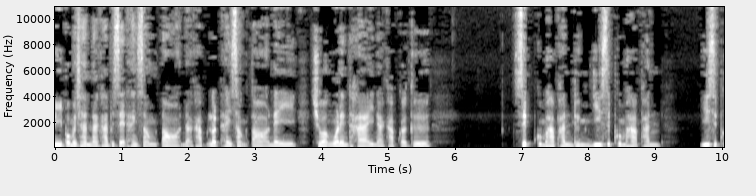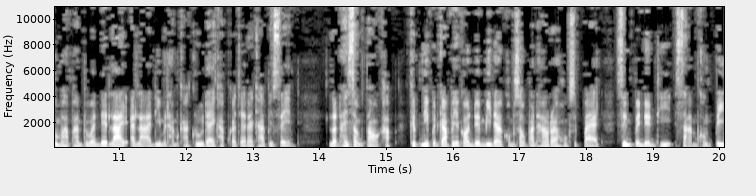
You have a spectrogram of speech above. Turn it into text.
มีโปรโมชั่นราคาพิเศษให้ 2 ต่อนะครับลดให้ 2 ต่อในช่วงวาเลนไทน์นะครับก็คือ 10 กุมภาพันธ์ถึง 20 กุมภาพันธ์ 20 กุมภาพันธ์เป็นวันเดทไลน์อดไลน์อดีมาทำค่าครูได้ครับ ก็จะราคาพิเศษ ลดให้ 2 ต่อครับ คลิปนี้เป็นการพยากรณ์เดือนมีนาคม 2568 ซึ่งเป็นเดือนที่ 3 ของปี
